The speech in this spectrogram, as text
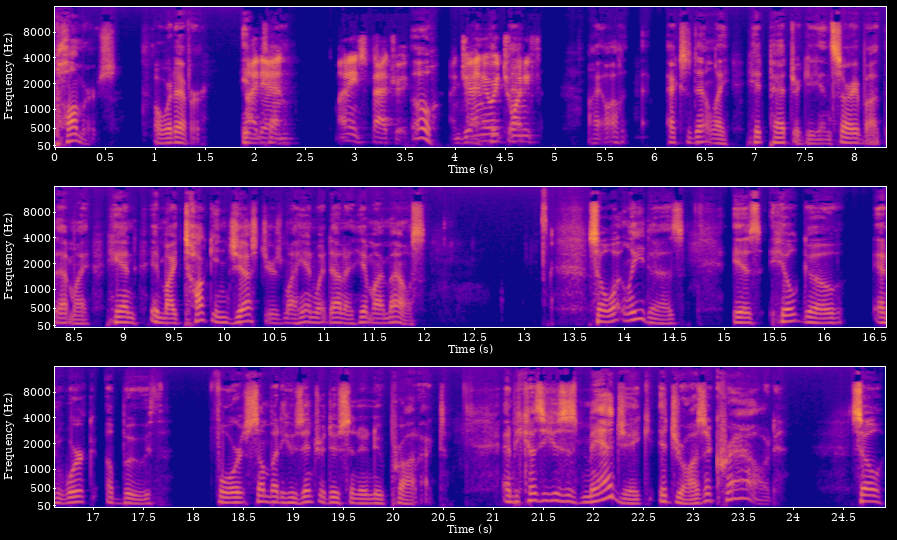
plumbers or whatever. Hi, Dan. Town. My name's Patrick. Oh, on January 20th. I uh, accidentally hit Patrick again. Sorry about that. My hand, in my talking gestures, my hand went down and hit my mouse. So, what Lee does is he'll go and work a booth for somebody who's introducing a new product. And because he uses magic, it draws a crowd. So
